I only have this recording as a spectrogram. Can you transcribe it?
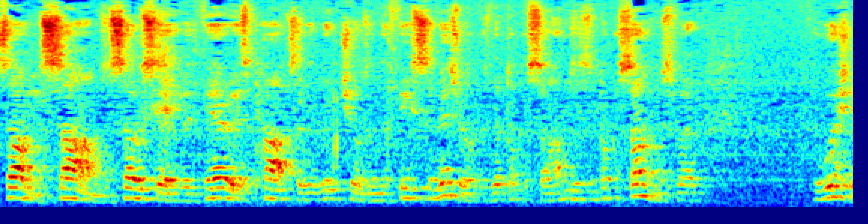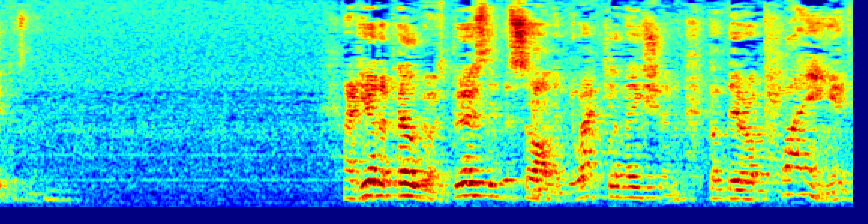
Songs, psalms associated with various parts of the rituals and the feasts of Israel. Because the book of Psalms is a book of songs for, for worship, isn't it? Mm. And here the pilgrims burst into song, into acclamation, but they're applying it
